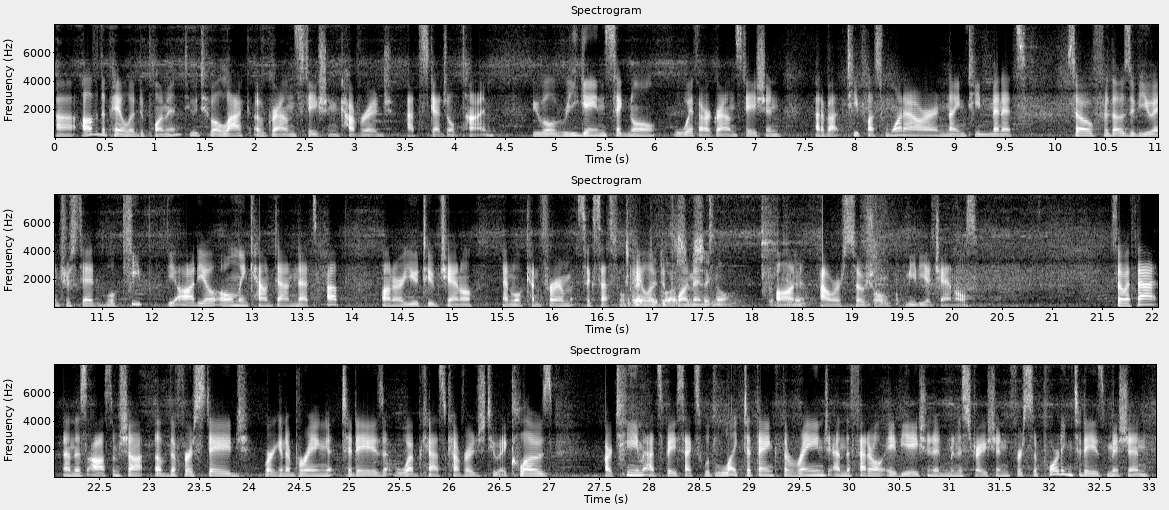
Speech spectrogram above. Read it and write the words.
uh, of the payload deployment due to a lack of ground station coverage at the scheduled time. We will regain signal with our ground station at about T plus one hour and 19 minutes. So, for those of you interested, we'll keep the audio only countdown nets up on our YouTube channel, and we'll confirm successful payload deployment on our social media channels. So with that and this awesome shot of the first stage, we're going to bring today's webcast coverage to a close. Our team at SpaceX would like to thank the Range and the Federal Aviation Administration for supporting today's mission.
